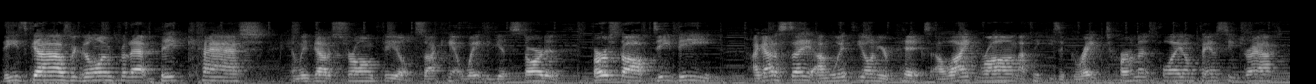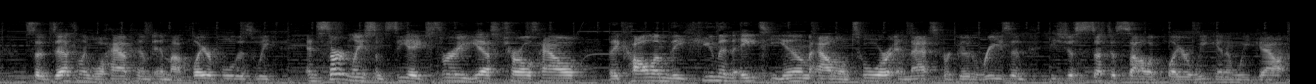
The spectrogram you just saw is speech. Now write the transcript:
These guys are going for that big cash, and we've got a strong field, so I can't wait to get started. First off, DB, I got to say, I'm with you on your picks. I like Rahm. I think he's a great tournament play on Fantasy Draft, so definitely we'll have him in my player pool this week. And certainly some CH3. Yes, Charles Howell. They call him the human ATM out on tour, and that's for good reason. He's just such a solid player week in and week out.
